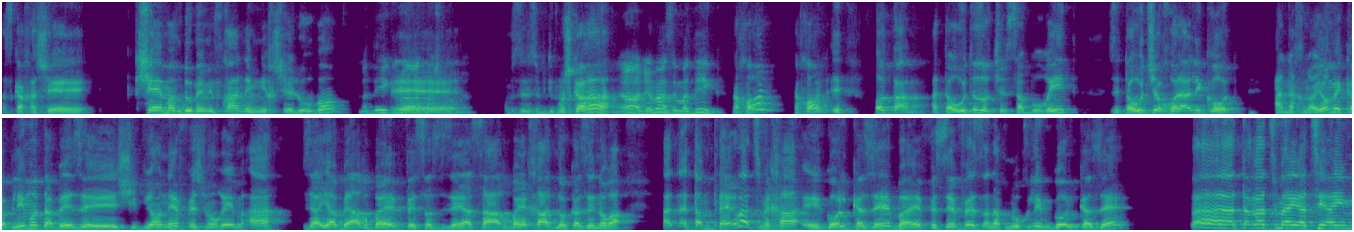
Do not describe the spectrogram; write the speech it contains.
אז ככה שכשהם עמדו במבחן הם נכשלו בו. מדאיג מאוד מה שאתה אומר. זה, זה בדיוק מה שקרה. לא, אני אומר, זה מדאיג. נכון, נכון. עוד פעם, הטעות הזאת של סבורית, זה טעות שיכולה לקרות. אנחנו היום מקבלים אותה באיזה שוויון נפש ואומרים, אה, ah, זה היה ב-4-0, אז זה עשה 4-1, לא כזה נורא. אתה מתאר לעצמך גול כזה ב-0-0, אנחנו אוכלים גול כזה, ואתה רץ מהיציע עם,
